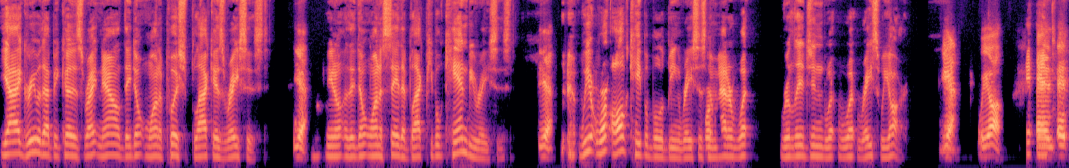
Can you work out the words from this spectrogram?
Yeah, I agree with that because right now they don't want to push black as racist. Yeah. You know, they don't want to say that black people can be racist. Yeah. We are, we're all capable of being racist no We're- matter what religion, what what race we are. Yeah. We are. And, And and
